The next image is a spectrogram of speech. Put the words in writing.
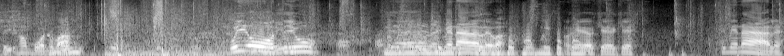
เฮ้ยข้างบนว่ะอุ้ยโอ้ติวไม่เป็นไรไม่เป็นไรพี่ไม่น่าเลยว่ะมีปกป้องมีปกโอป้เคองโอเคโอเคพี่ไม่น่าเลย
